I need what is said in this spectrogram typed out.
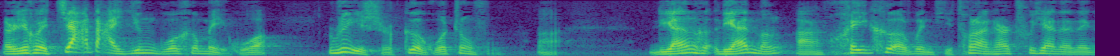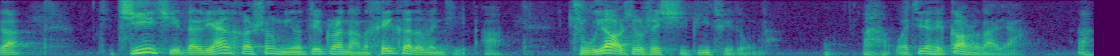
而且会加大英国和美国、瑞士各国政府啊。联合联盟啊，黑客问题，头两天出现的那个集体的联合声明，对共产党的黑客的问题啊，主要就是洗币推动的啊。我今天会告诉大家啊，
